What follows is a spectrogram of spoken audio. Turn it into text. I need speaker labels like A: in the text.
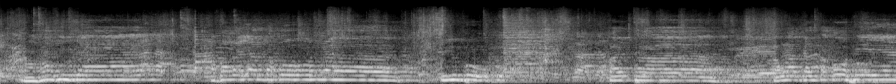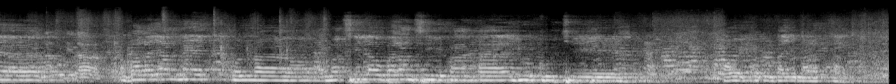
A: Ang hasi siya, apalayan pa po ang ilubo. At kawagan he uh, apalayan met, kung magsilaw balansi, para ang yugo. Awit ko tayo malatang.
